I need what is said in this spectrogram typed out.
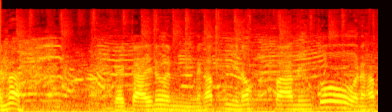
ห็นป่ะไกลๆนู่นนะครับมีนกฟามิงโก้นะครับ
